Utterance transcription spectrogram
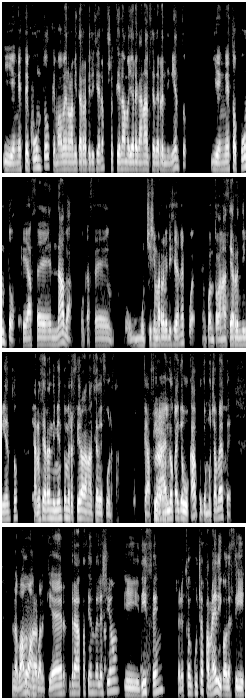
Y en este punto, que más o menos la mitad de repeticiones, pues tiene la mayores ganancias de rendimiento y en estos puntos que hacen nada o que hacen muchísimas repeticiones, pues en cuanto a ganancia de rendimiento, ganancia de rendimiento me refiero a ganancia de fuerza, que al final es lo que hay que buscar, porque muchas veces nos vamos a cualquier redactación de lesión y dicen, pero esto escucha hasta médicos, decir,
